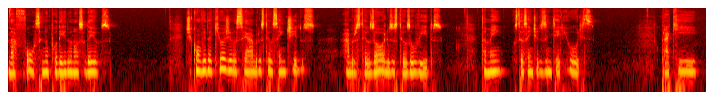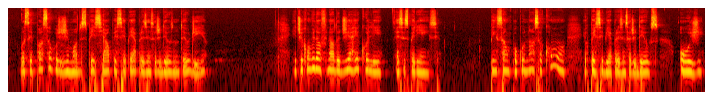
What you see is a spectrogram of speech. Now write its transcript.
na força e no poder do nosso Deus. Te convido a que hoje você abra os teus sentidos, abra os teus olhos, os teus ouvidos, também os teus sentidos interiores, para que você possa hoje de modo especial perceber a presença de Deus no teu dia e te convido ao final do dia a recolher essa experiência. Pensar um pouco, nossa, como eu percebi a presença de Deus hoje,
